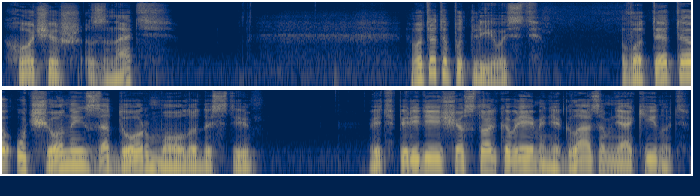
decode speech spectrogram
Хочешь знать? Вот это пытливость. Вот это ученый задор молодости. Ведь впереди еще столько времени, глазом не окинуть,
